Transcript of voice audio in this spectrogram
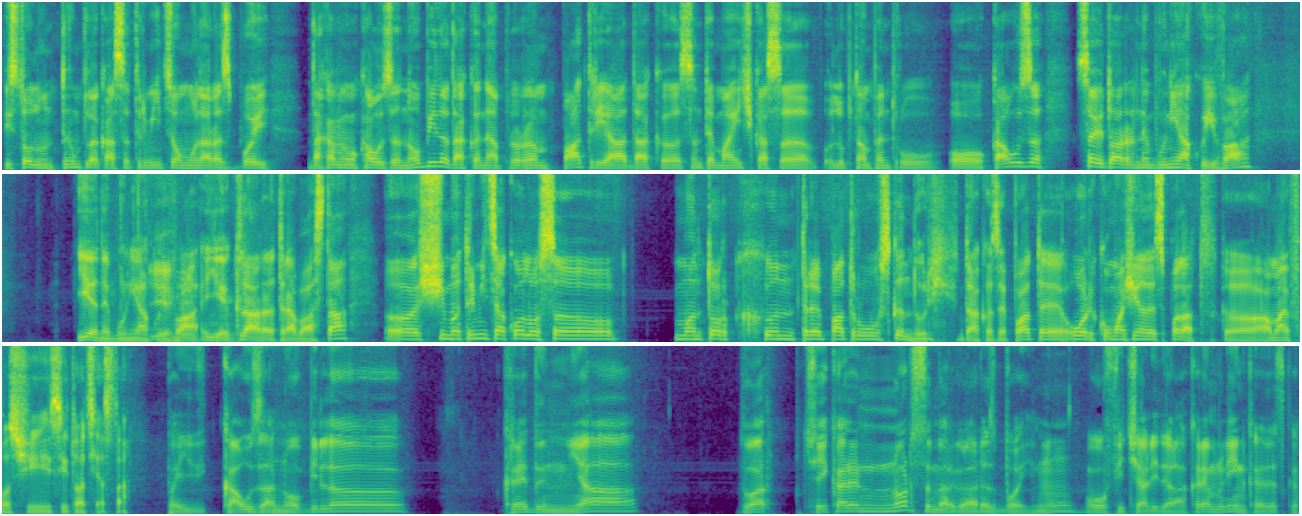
pistolul întâmplă ca să trimiți omul la război dacă avem o cauză nobilă, dacă ne apărăm patria, dacă suntem aici ca să luptăm pentru o cauză, sau e doar nebunia cuiva, e nebunia E cuiva, e, nebunia. clară treaba asta, uh, și mă trimiți acolo să mă întorc între patru scânduri, dacă se poate, ori cu o mașină de spălat, că a mai fost și situația asta. Păi cauza nobilă, cred în ea doar cei care nu or să meargă la război, nu? Oficialii de la Kremlin, credeți că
